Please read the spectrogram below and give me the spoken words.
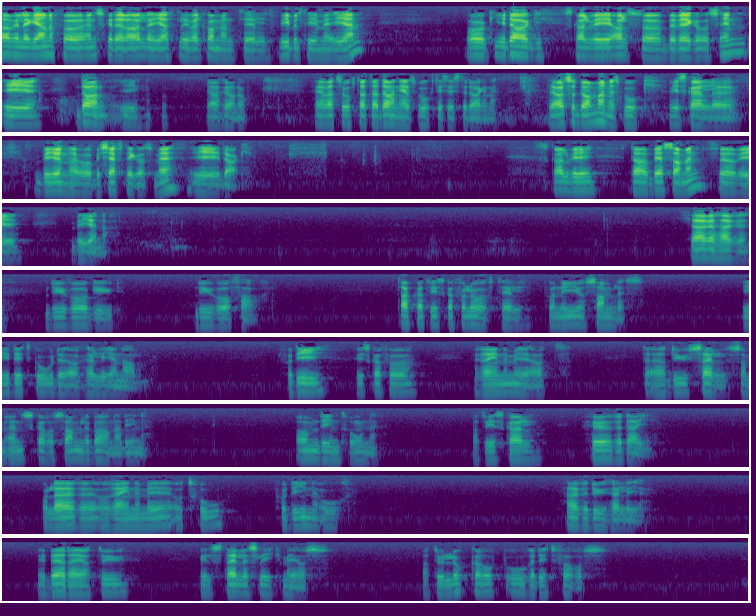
Da vil jeg gjerne få ønske dere alle hjertelig velkommen til bibeltime igjen. Og i dag skal vi altså bevege oss inn i Dan... I, ja, hør nå. Jeg har vært så opptatt av Daniels bok de siste dagene. Det er altså Dommernes bok vi skal uh, begynne å beskjeftige oss med i dag. Skal vi da be sammen før vi begynner. Kjære Herre, du vår Gud, du vår Far. Takk at vi skal få lov til på ny å samles i ditt gode og hellige navn, fordi vi skal få regne med at det er du selv som ønsker å samle barna dine om din trone, at vi skal høre deg og lære å regne med og tro på dine ord. Herre du Hellige, vi ber deg at du vil stelle slik med oss at du lukker opp ordet ditt for oss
